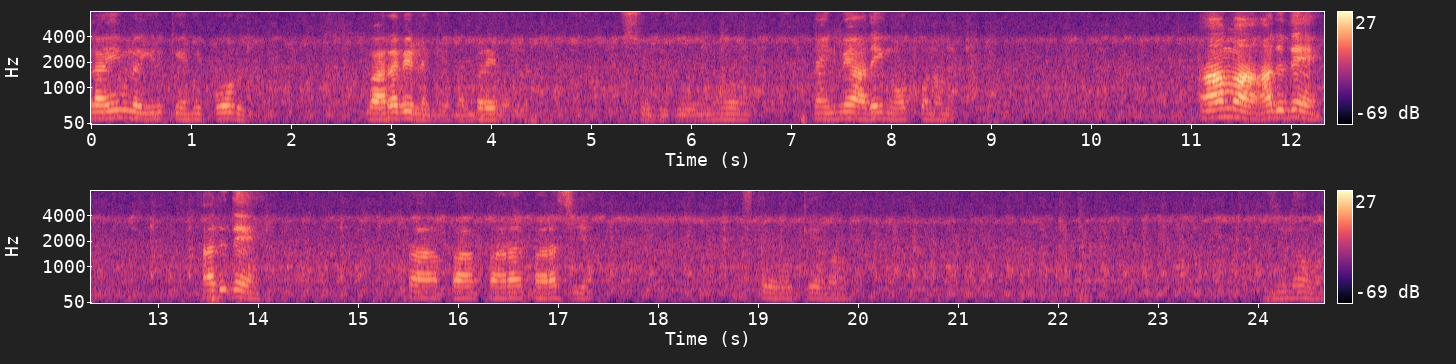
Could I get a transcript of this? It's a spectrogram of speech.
லைவில் இருக்கேன். நீ போடு. வரவே இல்லைங்க. நம்பரே வரல. நான் இனிமேல் அதை நோட் பண்ணணும். ஆமாம் அதுதான். அதுதான். ப ப பர பரசியா. ஓகேவா ஜினோவா.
